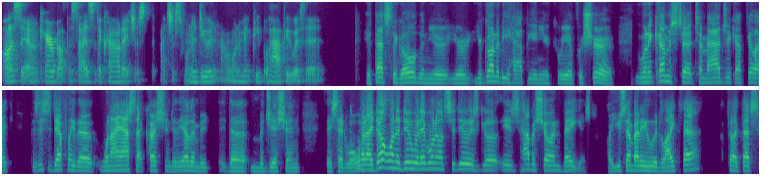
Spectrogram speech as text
honestly, I don't care about the size of the crowd. I just I just want to do it. I want to make people happy with it. If that's the goal, then you're you're you're going to be happy in your career for sure. When it comes to to magic, I feel like because this is definitely the when I asked that question to the other the magician, they said, "Well, mm-hmm. what I don't want to do, what everyone wants to do, is go is have a show in Vegas." Are you somebody who would like that? I feel like that's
